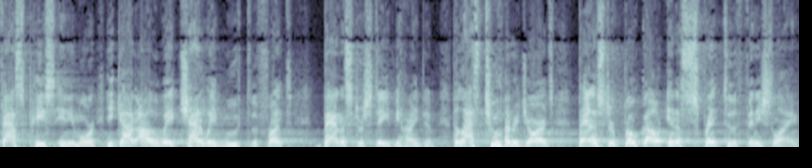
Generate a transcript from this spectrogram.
fast pace anymore, he got out of the way. Chataway moved to the front. Bannister stayed behind him. The last 200 yards, Bannister broke out in a sprint to the finish line.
